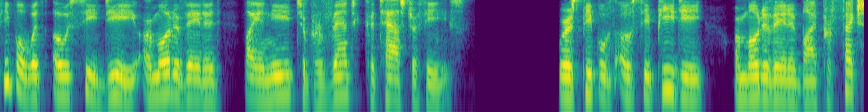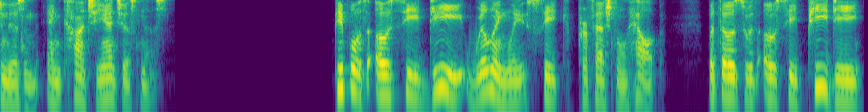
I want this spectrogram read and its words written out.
People with OCD are motivated by a need to prevent catastrophes, whereas people with OCPD are motivated by perfectionism and conscientiousness. People with OCD willingly seek professional help, but those with OCPD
